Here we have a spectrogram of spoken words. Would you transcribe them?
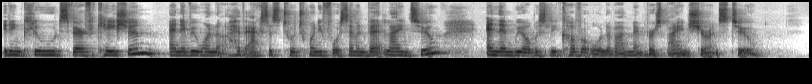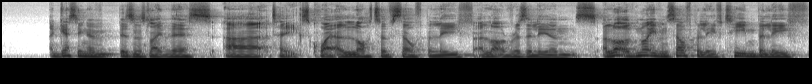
it includes verification and everyone have access to a 24-7 vet line too and then we obviously cover all of our members by insurance too i'm guessing a business like this uh, takes quite a lot of self-belief a lot of resilience a lot of not even self-belief team belief.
